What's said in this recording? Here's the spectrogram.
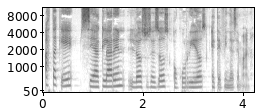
hasta que se aclaren los sucesos ocurridos este fin de semana.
